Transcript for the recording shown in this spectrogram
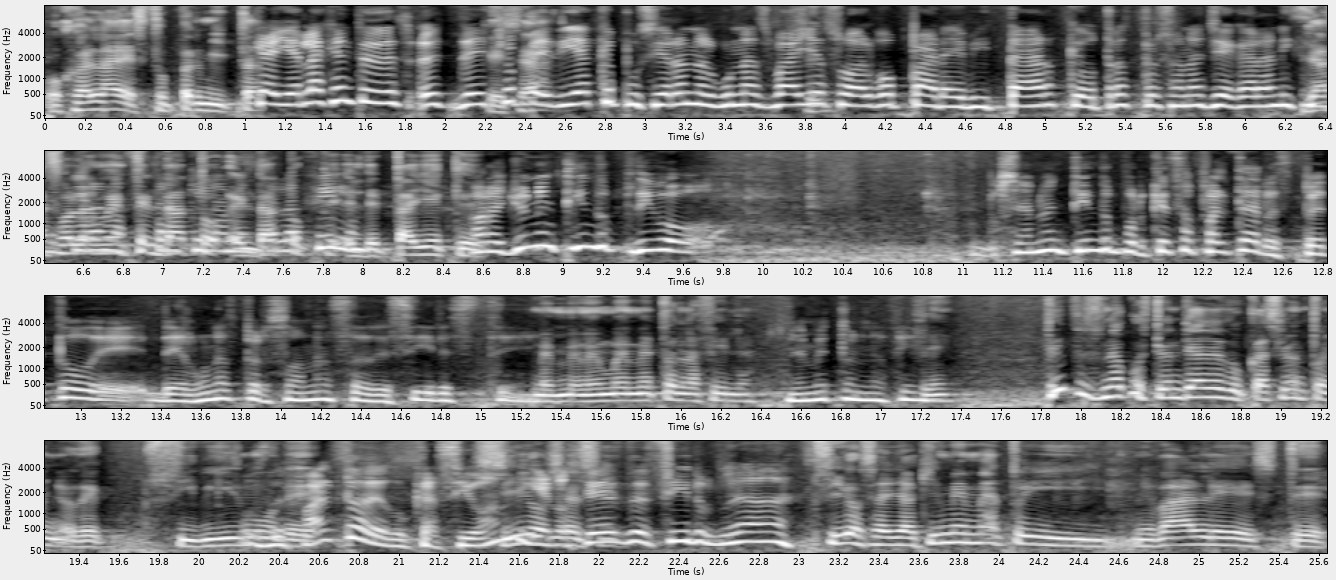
ojalá esto permita. Que ayer la gente, de, hecho, pedía que pusieran algunas vallas o algo para evitar que otras personas llegaran y se Ya solamente el dato, el dato, el detalle que. Ahora, yo no entiendo, digo, o sea, no entiendo por qué esa falta de respeto de, algunas personas a decir este. Me, meto en la fila. Me meto en la fila. Sí. Sí, pues es una cuestión ya de educación, Toño, de civismo. Pues de, falta de educación. Sí, o sea, es decir, ya... Sí, o sea, aquí me meto y me vale. este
